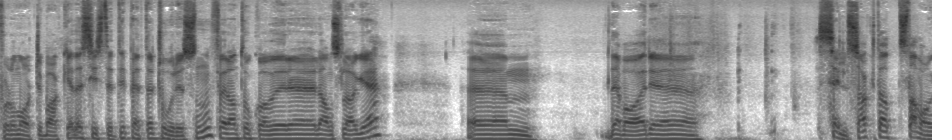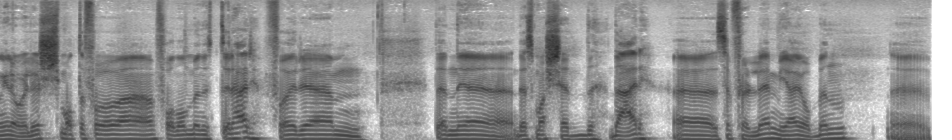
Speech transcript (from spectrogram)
for noen år tilbake. Det siste til Petter Thoresen, før han tok over eh, landslaget. Eh, det var eh, selvsagt at Stavanger Oilers måtte få, få noen minutter her, for den, eh, det som har skjedd der eh, Selvfølgelig, mye av jobben eh,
